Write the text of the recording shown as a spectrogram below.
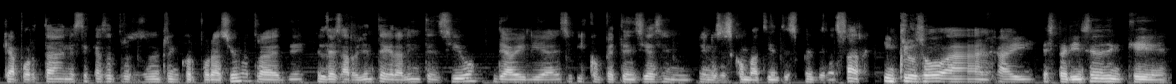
que aporta en este caso el proceso de reincorporación a través del desarrollo integral e intensivo de habilidades y competencias en, los excombatientes pues, de las FARC. Incluso hay experiencias en que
